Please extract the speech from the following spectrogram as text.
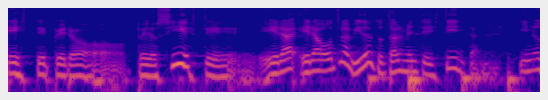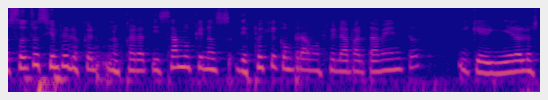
Este, pero, pero sí, este, era, era otra vida totalmente distinta. Y nosotros siempre los que nos caracterizamos que nos, después que compramos el apartamento y que vinieron los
